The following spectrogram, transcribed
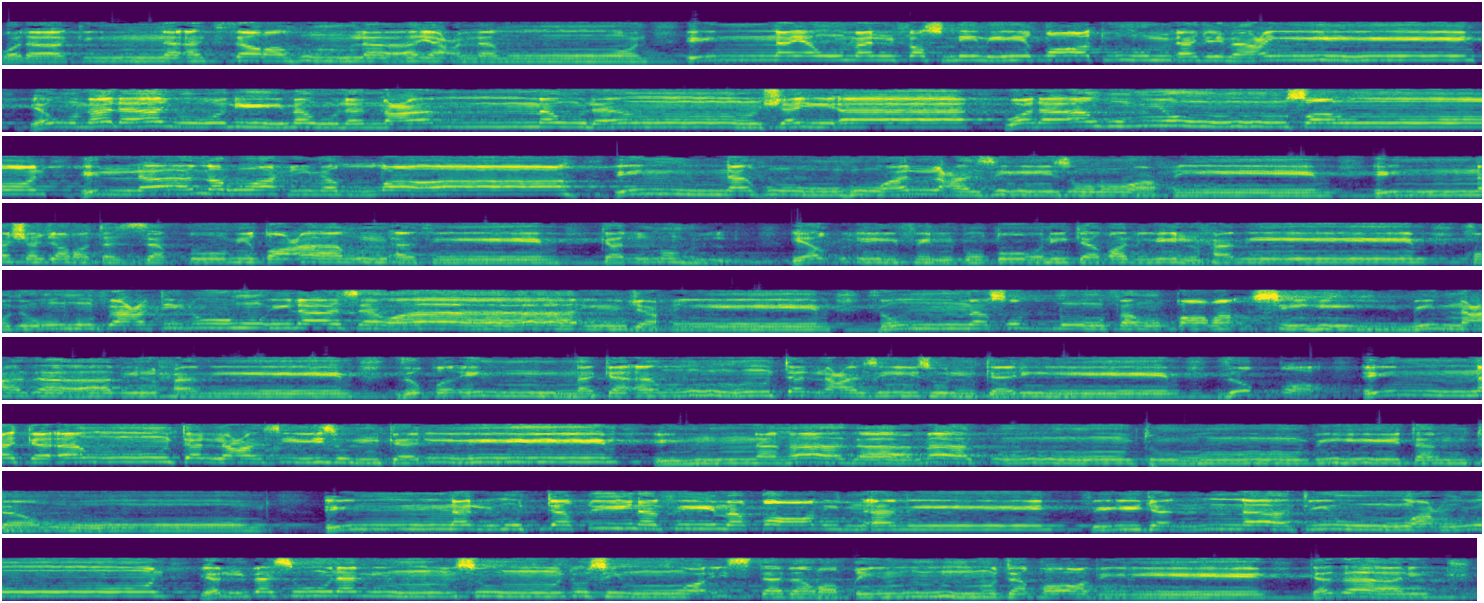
وَلَٰكِنَّ أَكْثَرَهُمْ لَا يَعْلَمُونَ. إِنَّ يَوْمَ الْفَصْلِ مِيقَاتُهُمْ أَجْمَعِينَ. يَوْمَ لَا يُغْنِي مَوْلًى عَن مَّوْلًى شَيْئًا وَلَا هُمْ يُنصَرُونَ. إِلَّا مَن رَّحِمَ اللَّهُ ۚ إِنَّهُ هُوَ الْعَزِيزُ الرَّحِيمُ. إِنَّ شَجَرَتَ الزَّقُّومِ طَعَامُ الْأَثِيمِ كَالْمُهْلِ يَغْلِي فِي الْبُطُونِ كَغَلْيِ الْحَمِيمِ خُذُوهُ فَاعْتِلُوهُ إِلَىٰ سَوَاءِ الْجَحِيمِ ثُمَّ صُبُّوا فَوْقَ رَأْسِهِ مِنْ عَذَابِ الْحَمِيمِ. ذُقْ إِنَّكَ أَنتَ الْعَزِيزُ الْكَرِيمُ. ذُقْ إِنَّكَ أَنتَ الْعَزِيزُ الْكَرِيمُ. إِنَّ هَٰذَا مَا كُنتُم بِهِ تَمْتَرُونَ. إِنَّ المتقين في مقام أمين في جنات وعيون يلبسون من سندس وإستبرق متقابلين. كذلك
